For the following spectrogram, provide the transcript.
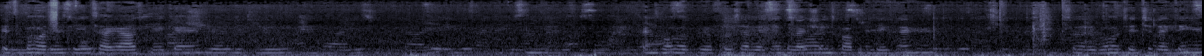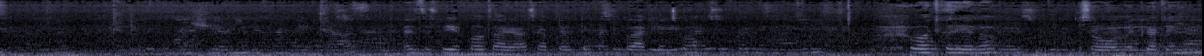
اس بہت ایسی انسائیات لے کے اینڈ بہت بیوٹیفل سا لیتے کلیکشنس کو آپ نے دیکھا ہیں۔ سارے بہت ہی اچھے لگتے ہیں۔ just vehicles are us have the different collections کو واچ کریے گا سو مل کرتے ہیں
